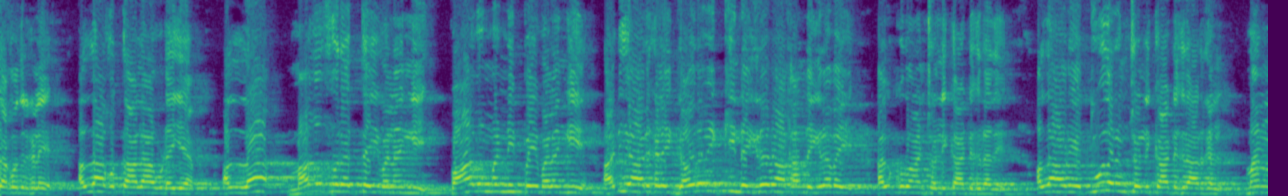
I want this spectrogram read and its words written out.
சகோதரர்களே அல்லாஹு தாலாவுடைய அல்லாஹ் மகபுரத்தை வழங்கி பாவ மன்னிப்பை வழங்கி அடியார்களை கௌரவிக்கின்ற இரவாக அந்த இரவை அல் குர்ஆன் சொல்லி காட்டுகிறது. அல்லாஹுடைய தூதரும் சொல்லி காட்டுகிறார்கள் மன்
